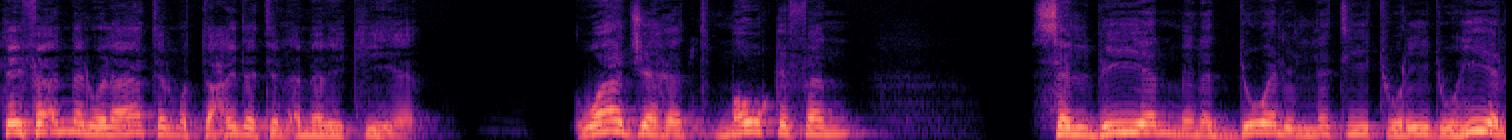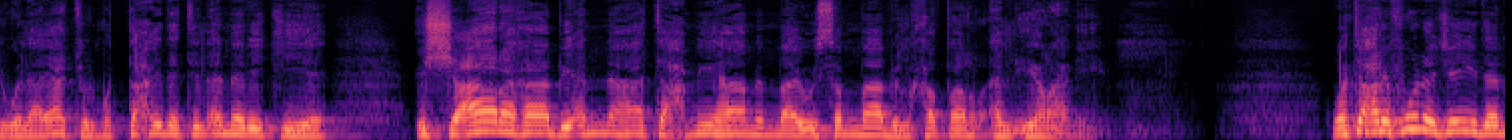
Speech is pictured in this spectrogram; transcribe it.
كيف أن الولايات المتحدة الأمريكية واجهت موقفا سلبيا من الدول التي تريد هي الولايات المتحدة الأمريكية إشعارها بأنها تحميها مما يسمى بالخطر الإيراني. وتعرفون جيدا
